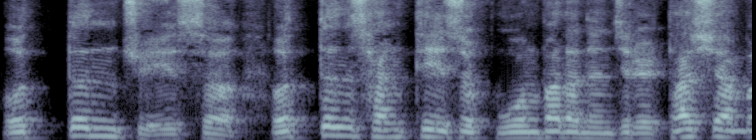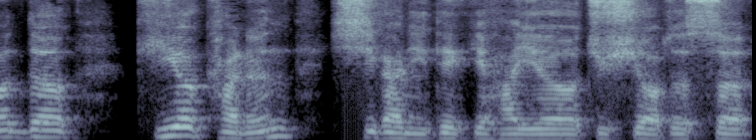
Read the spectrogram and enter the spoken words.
어떤 죄에서 어떤 상태에서 구원받았는지를 다시 한 번 더 기억하는 시간이 되게 하여 주시옵소서.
